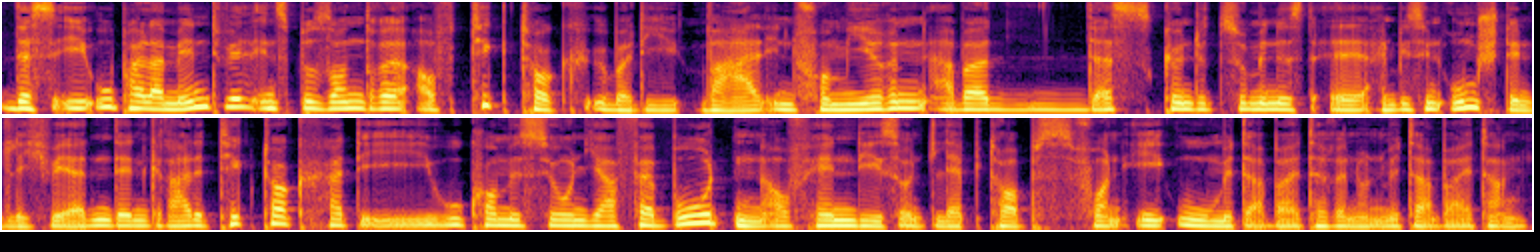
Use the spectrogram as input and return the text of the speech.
Das EU-Parlament will insbesondere auf TikTok über die Wahl informieren, aber das könnte zumindest äh, ein bisschen umständlich werden, denn gerade TikTok hat die EU-Kommission ja verboten auf Handys und Laptops von EU-Mitarbeiterinnen und Mitarbeitern.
